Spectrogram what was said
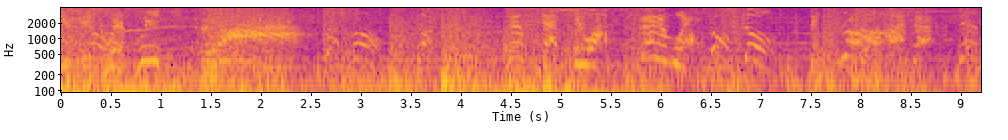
You think we're weak? Oh! We'll snatch you up! Venom Web! Soul Stone! Destroy Hunter! Zip!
